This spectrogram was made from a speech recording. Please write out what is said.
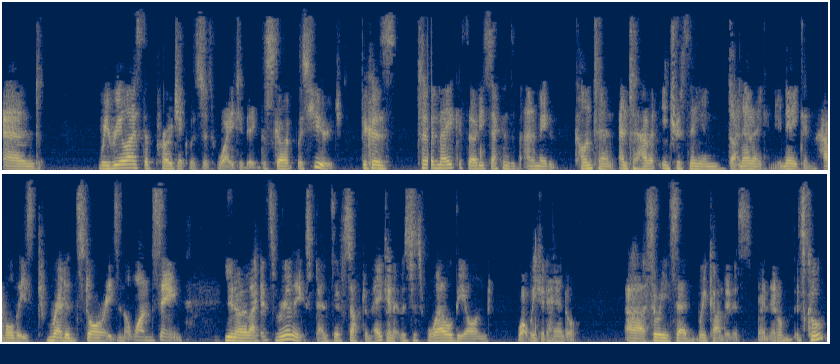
and we realized the project was just way too big. The scope was huge because to make 30 seconds of animated content and to have it interesting and dynamic and unique and have all these threaded stories in the one scene, you know, like it's really expensive stuff to make and it was just well beyond what we could handle. Uh, so we said, we can't do this. It'll, it's cool,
